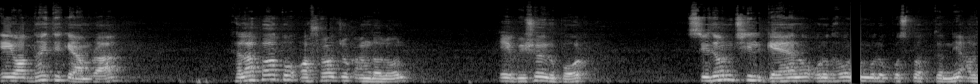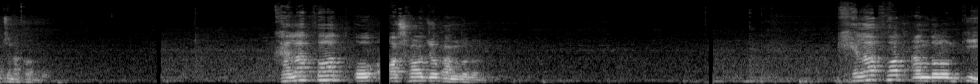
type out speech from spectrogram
এই অধ্যায় থেকে আমরা খেলাফত ও অসহযোগ আন্দোলন এই বিষয়ের উপর সৃজনশীল জ্ঞান ও অনুধাবনমূলক প্রশ্নোত্তর নিয়ে আলোচনা করব। খেলাফত ও অসহযোগ আন্দোলন। খেলাফত আন্দোলন কি?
